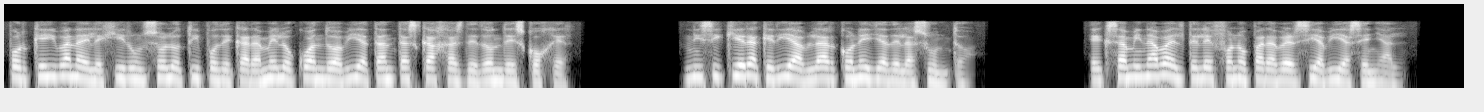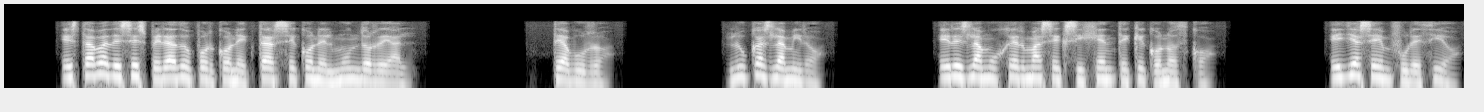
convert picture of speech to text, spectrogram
¿Por qué iban a elegir un solo tipo de caramelo cuando había tantas cajas de dónde escoger? Ni siquiera quería hablar con ella del asunto. Examinaba el teléfono para ver si había señal. Estaba desesperado por conectarse con el mundo real. Te aburro. Lucas la miró. Eres la mujer más exigente que conozco. Ella se enfureció.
